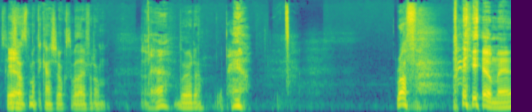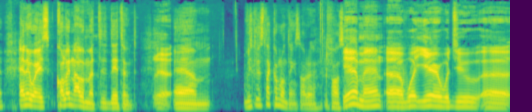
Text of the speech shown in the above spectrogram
Så det yeah, känns som att det kanske också var därför de yeah. började. Damn, Rough. yeah, man. Anyways, kolla in albumet, det är tungt. Yeah, Ehm, vi skulle snacka om någonting sa du i pausen. yeah, man. Uh, what year would you uh,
